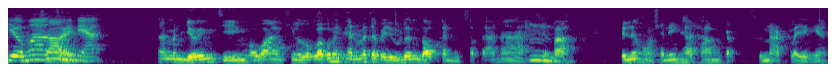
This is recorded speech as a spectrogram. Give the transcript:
เยอะมากใช่ช่วงเนี้ยใช่มันเยอะจริงๆ เพราะว่าจริงๆเราเราก็มีแผนว่าจะไปดูเรื่องด็อกกันสัปดาห์หน้าอืมใช่ปะเป็นเรื่องของช a น n ิ n g ทาทัมกับสุนัขอะไรอย่างเงี้ย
